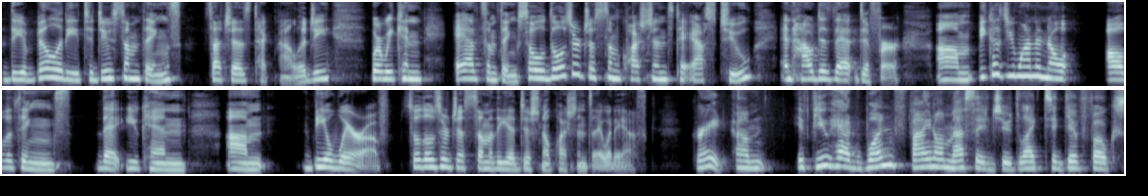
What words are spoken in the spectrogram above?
the ability to do some things such as technology where we can add something. So those are just some questions to ask too. And how does that differ? Um, because you want to know all the things that you can um, be aware of. So those are just some of the additional questions I would ask. Great. Um, if you had one final message you'd like to give folks,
